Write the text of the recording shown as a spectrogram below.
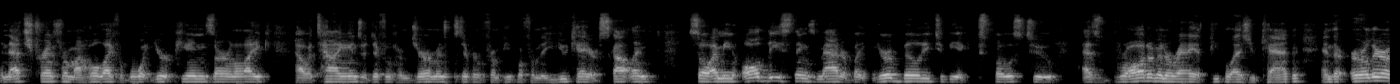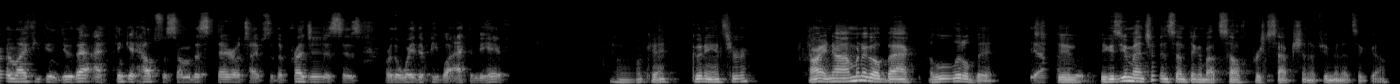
and that's transformed my whole life of what Europeans are like, how Italians are different from Germans, different from people from the UK or Scotland. So, I mean, all these things matter, but your ability to be exposed to as broad of an array of people as you can. And the earlier in life you can do that, I think it helps with some of the stereotypes or the prejudices or the way that people act and behave. Okay, good answer. All right, now I'm going to go back a little bit. Yeah. To, because you mentioned something about self perception a few minutes ago.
